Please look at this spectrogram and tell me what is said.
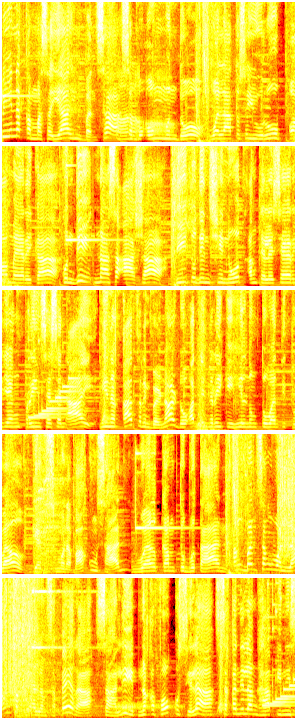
pinakamasayahing bansa sa buong mundo. Wala to sa Europe o Amerika, kundi nasa Asia. Dito din sinut ang teleseryeng Princess and I ni na Catherine Bernardo at Enrique Hill noong 2012. Gets mo na ba kung saan? Welcome to Bhutan. Ang bansang walang pakialam sa pera, sa halip nakafocus sila sa kanilang happiness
